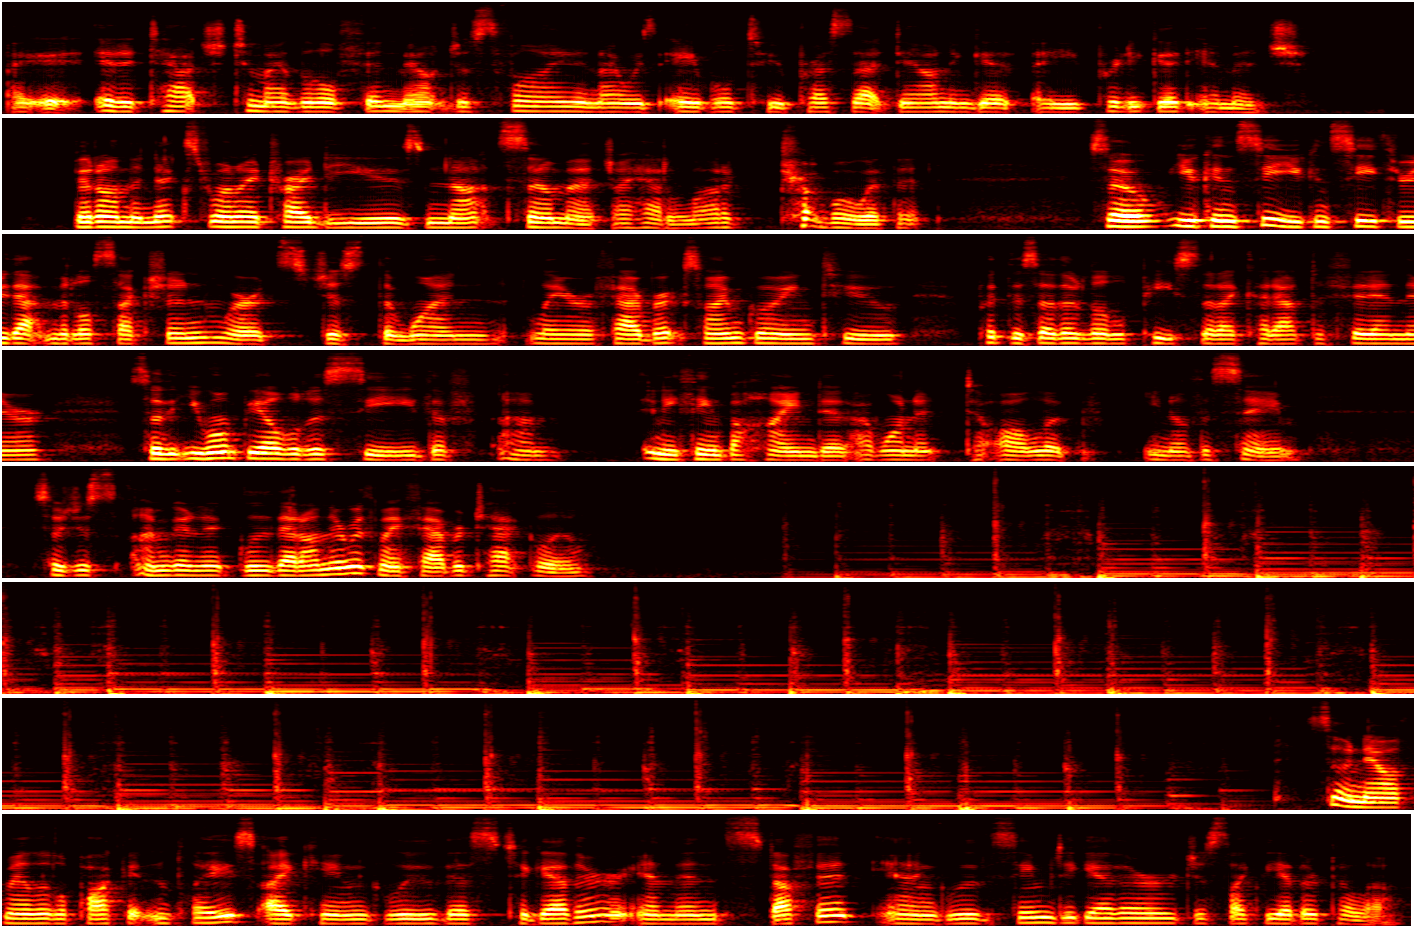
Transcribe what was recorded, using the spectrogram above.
I, it attached to my little thin mount just fine and I was able to press that down and get a pretty good image. But on the next one I tried to use not so much. I had a lot of trouble with it. So you can see, you can see through that middle section where it's just the one layer of fabric. So I'm going to put this other little piece that I cut out to fit in there so that you won't be able to see the um, anything behind it. I want it to all look, you know, the same. So just, I'm going to glue that on there with my Fabri-Tac glue. So now with my little pocket in place, I can glue this together and then stuff it and glue the seam together just like the other pillow.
